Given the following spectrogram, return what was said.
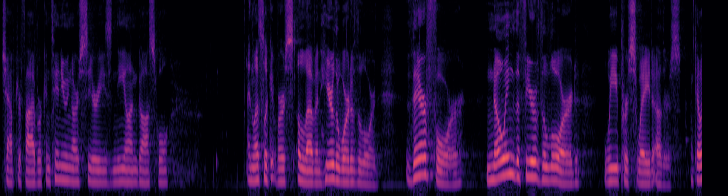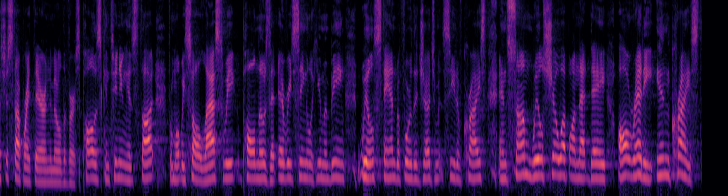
chapter 5. We're continuing our series, Neon Gospel. And let's look at verse 11. Hear the word of the Lord. Therefore, knowing the fear of the Lord, we persuade others. Okay, let's just stop right there in the middle of the verse. Paul is continuing his thought from what we saw last week. Paul knows that every single human being will stand before the judgment seat of Christ, and some will show up on that day already in Christ.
